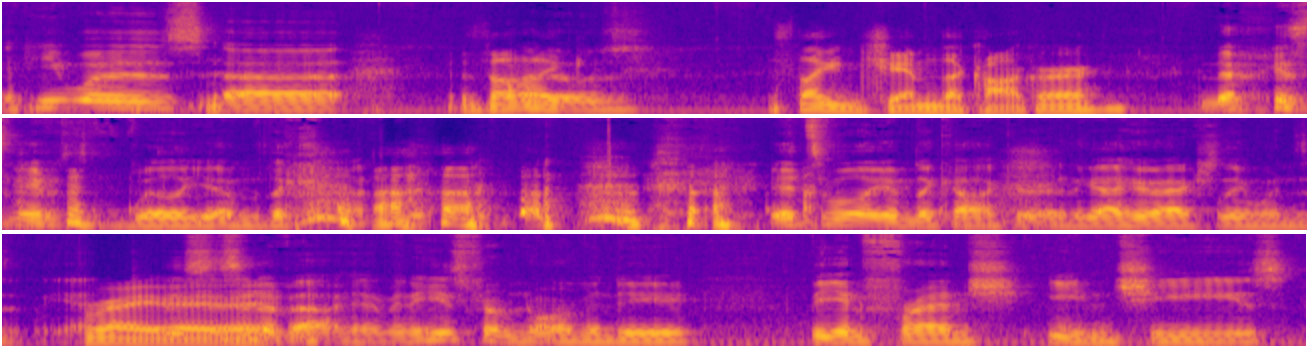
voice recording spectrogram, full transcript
And he was uh, Is that like those. it's like Jim the Conqueror? No, his name's William the Conqueror. it's William the Conqueror, the guy who actually wins at the end. Right, This right, isn't right. about him, and he's from Normandy, being French, eating cheese,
